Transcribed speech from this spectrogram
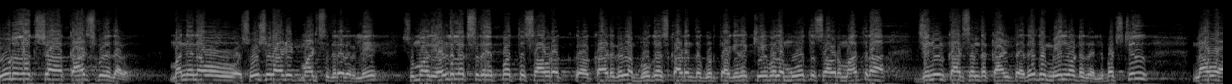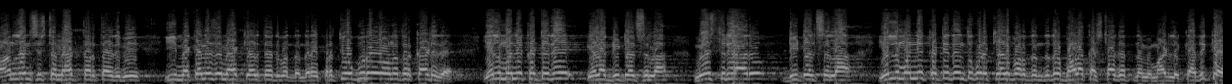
ಮೂರು ಲಕ್ಷ ಕಾರ್ಡ್ಸ್ಗಳಿದಾವೆ ಮೊನ್ನೆ ನಾವು ಸೋಷಿಯಲ್ ಆಡಿಟ್ ಮಾಡಿಸಿದ್ರೆ ಅದರಲ್ಲಿ ಸುಮಾರು ಎರಡು ಲಕ್ಷದ ಎಪ್ಪತ್ತು ಸಾವಿರ ಕಾರ್ಡ್ಗಳನ್ನ ಬೋಗಸ್ ಕಾರ್ಡ್ ಅಂತ ಗೊತ್ತಾಗಿದೆ ಕೇವಲ ಮೂವತ್ತು ಸಾವಿರ ಮಾತ್ರ ಜೆನ್ಯೂನ್ ಕಾರ್ಡ್ಸ್ ಅಂತ ಕಾಣ್ತಾ ಇದೆ. ಅದು ಮೇಲ್ನೋಟದಲ್ಲಿ. ಬಟ್ ಸ್ಟಿಲ್ ನಾವು ಆನ್ಲೈನ್ ಸಿಸ್ಟಮ್ ಯಾಕೆ ತರ್ತಾ ಇದೀವಿ? ಈ ಮೆಕ್ಯಾನಿಸಮ್ ಯಾಕೆ ಕೇಳ್ತಾ ಇದೀವಿ ಅಂತಂದ್ರೆ, ಪ್ರತಿಯೊಬ್ಬರು ಅವನ ಹತ್ರ ಕಾರ್ಡ್ ಇದೆ. ಎಲ್ಲಿ ಮನೆ ಕಟ್ಟಿದೆ? ಹೇಳಕ್ ಡೀಟೇಲ್ಸ್ ಇಲ್ಲ. ಮೇಸ್ತ್ರಿ ಯಾರು? ಡೀಟೇಲ್ಸ್ ಇಲ್ಲ. ಎಲ್ಲಿ ಮನೆ ಕಟ್ಟಿದೆ ಅಂತ ಕೂಡ ಕೇಳಬಾರ್ದು ಅಂತಂದ್ರೆ ಬಹಳ ಕಷ್ಟ ಆಗತ್ತೆ ನಮಗೆ ಮಾಡ್ಲಿಕ್ಕೆ. ಅದಕ್ಕೆ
